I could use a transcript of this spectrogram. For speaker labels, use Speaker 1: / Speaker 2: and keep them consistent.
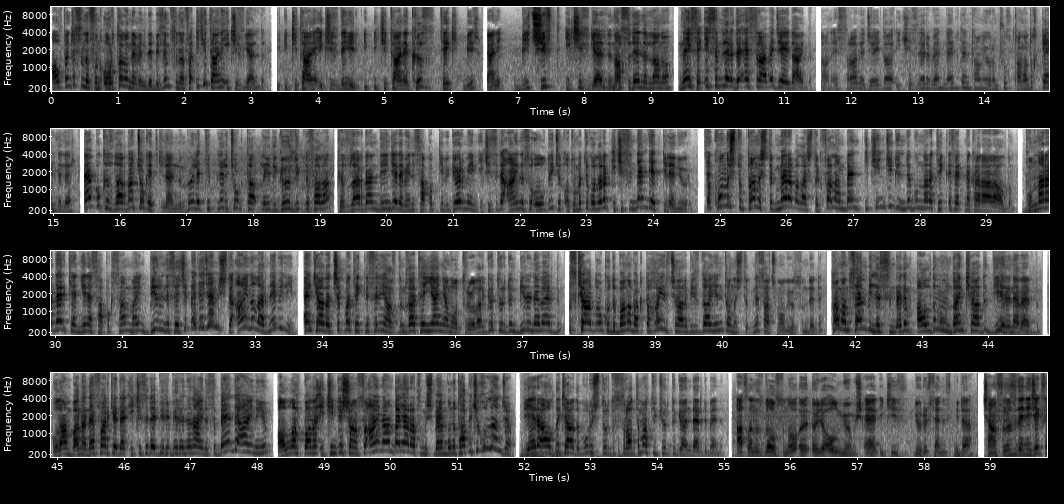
Speaker 1: 6. sınıfın orta döneminde bizim sınıfa iki tane ikiz geldi. İki tane ikiz değil, iki tane kız, tek bir. Yani bir çift ikiz geldi. Nasıl denir lan o? Neyse isimleri de Esra ve Ceyda'ydı. Lan Esra ve Ceyda ikizleri ben nereden tanıyorum? Çok tanıdık geldiler. Ben bu kızlardan çok etkilendim. Böyle tipleri çok tatlıydı, gözlüklü falan. Kızlardan deyince de beni sapık gibi görmeyin. İkisi de aynısı olduğu için otomatik olarak ikisinden de etkileniyorum. İşte konuştuk, tanıştık, merhabalaştık falan. Ben ikinci günde bunlara teklif etme kararı aldım. Bunlara derken yine sapık sanmayın. Birini seçip edeceğim işte. Aynılar ne bileyim. Ben kağıda çıkma teklifini yazdım. Zaten yan yana oturuyorlar. Götürdüm birine verdim. Kız kağıdı okudu bana baktı. Hayır Çağrı biz daha yeni tanıştık. Ne saçmalıyorsun dedi. Tamam sen bilirsin dedim. Aldım ondan kağıdı diğerine verdim. Ulan bana ne fark eder? İkisi de birbirinin aynısı. Ben de aynıyım. Allah bana ikinci şansı aynı anda yaratmış. Ben bunu tabii ki kullanacağım. Diğeri aldı kağıdı buruşturdu. Suratıma tükürdü gönderdi beni. Aklınızda olsun o öyle olmuyormuş. Eğer ikiz görürseniz bir daha. Şansınızı deneyeceksiniz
